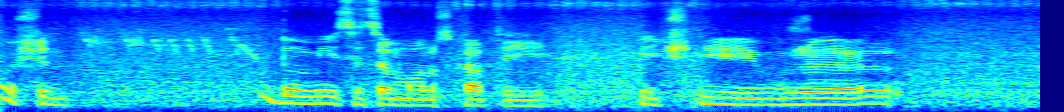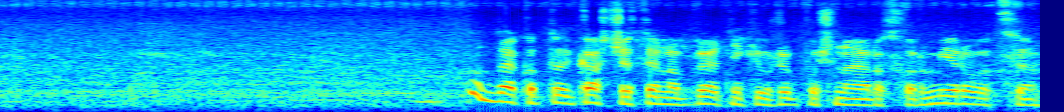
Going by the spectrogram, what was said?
ну, ще до місяця, можна сказати, і, і, і вже Ну, деколи якась частина плятників вже починає розформіруватися.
